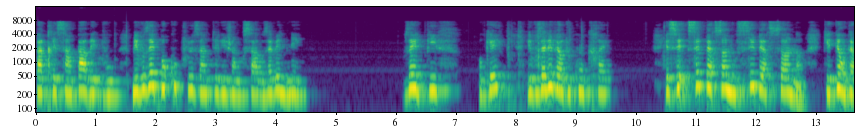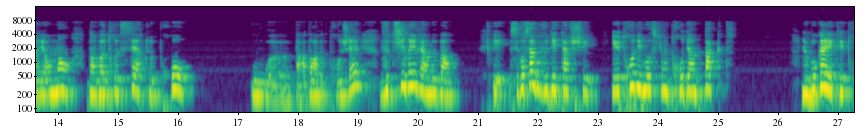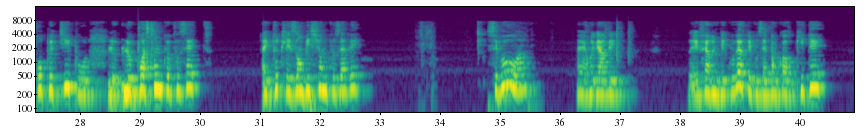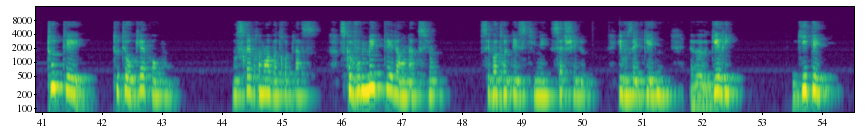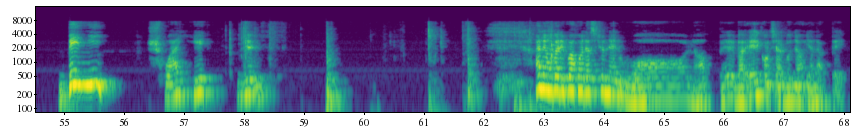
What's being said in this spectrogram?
pas très sympas avec vous. Mais vous êtes beaucoup plus intelligent que ça. Vous avez le nez. Vous avez le pif. OK? Et vous allez vers du concret. Et c'est cette personne ou ces personnes qui étaient antérieurement dans votre cercle pro ou euh, par rapport à votre projet, vous tirez vers le bas. Et c'est pour ça que vous vous détachez. Il y a eu trop d'émotions, trop d'impact. Le bocal était trop petit pour le, poisson que vous êtes, avec toutes les ambitions que vous avez. C'est beau, hein? Allez, regardez. Vous allez faire une découverte et vous êtes encore guidé. Tout est, tout OK pour vous. Vous serez vraiment à votre place. Ce que vous mettez là en action, c'est votre destinée, sachez-le. Et vous êtes guéri, euh, guéri guidé, béni, choyé. Allez, on va aller voir relationnel. Wow la paix. Bah, et quand il y a le bonheur, il y a la paix.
